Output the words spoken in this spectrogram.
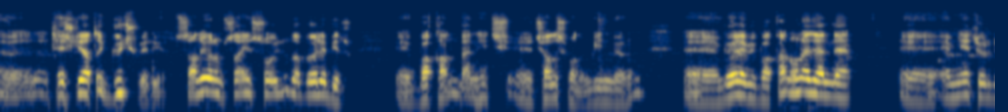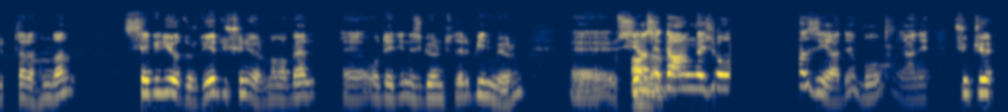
e, teşkilata güç veriyor. Sanıyorum Sayın Soylu da böyle bir e, bakan. Ben hiç e, çalışmadım, bilmiyorum. E, böyle bir bakan. O nedenle e, emniyet örgütü tarafından seviliyordur diye düşünüyorum. Ama ben e, o dediğiniz görüntüleri bilmiyorum. E, siyasete angaja olmaz ziyade bu. Yani çünkü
